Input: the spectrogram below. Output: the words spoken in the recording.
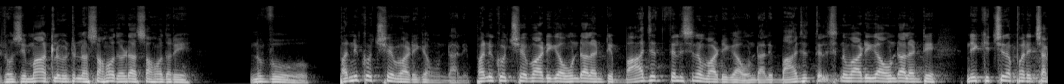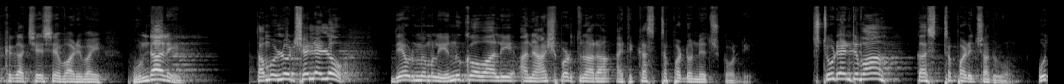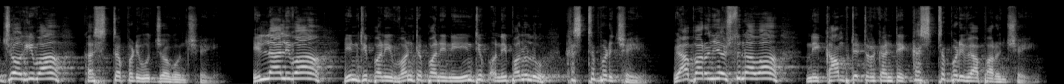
ఈరోజు ఈ మాటలు వింటున్న సహోదరుడా సహోదరి నువ్వు పనికొచ్చేవాడిగా ఉండాలి. పనికొచ్చేవాడిగా ఉండాలంటే బాధ్యత తెలిసిన వాడిగా ఉండాలి. బాధ్యత తెలిసిన వాడిగా ఉండాలంటే నీకు ఇచ్చిన పని చక్కగా చేసేవాడివై ఉండాలి. తమ్ముళ్ళు చెల్లెళ్ళు దేవుడు మిమ్మల్ని ఎన్నుకోవాలి అని ఆశపడుతున్నారా? అయితే కష్టపడడం నేర్చుకోండి. స్టూడెంట్వా కష్టపడి చదువు. ఉద్యోగివా కష్టపడి ఉద్యోగం చేయి. ఇల్లాలివా ఇంటి పని వంట పని నీ ఇంటి నీ పనులు కష్టపడి చేయి. వ్యాపారం చేస్తున్నావా? నీ కాంపిటేటర్ కంటే కష్టపడి వ్యాపారం చేయి.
